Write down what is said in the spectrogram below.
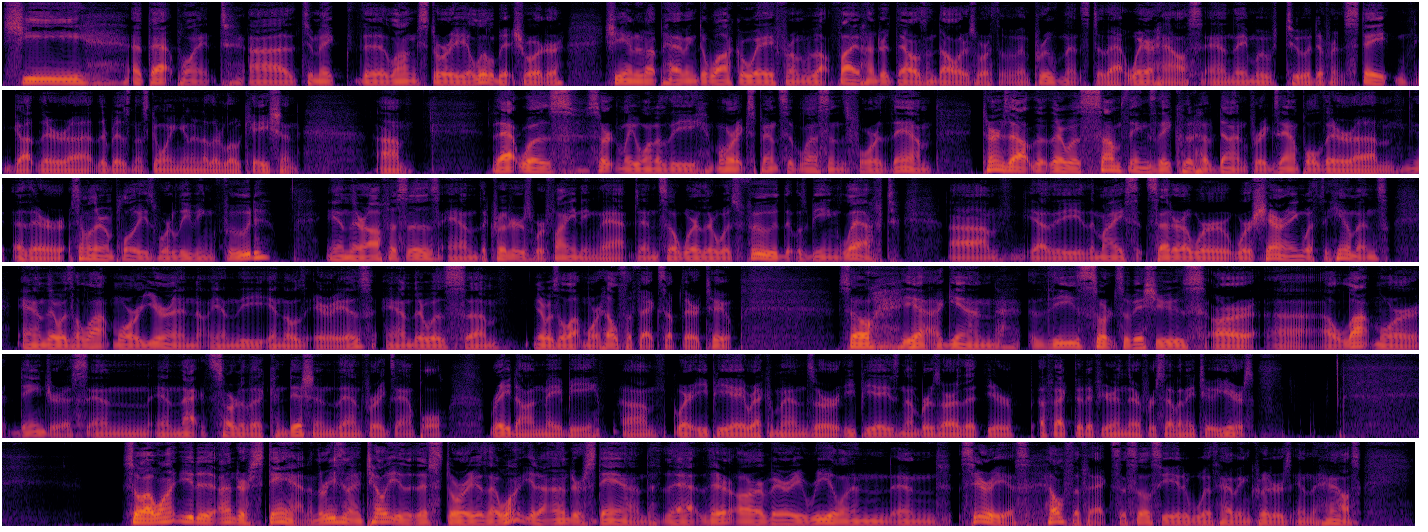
she, at that point, uh, to make the long story a little bit shorter, she ended up having to walk away from about $500,000 worth of improvements to that warehouse and they moved to a different state and got their uh, their business going in another location. Um, that was certainly one of the more expensive lessons for them. Turns out that there was some things they could have done. For example, their um, their some of their employees were leaving food in their offices, and the critters were finding that. And so, where there was food that was being left, um, yeah, the the mice, etc., were were sharing with the humans, and there was a lot more urine in the in those areas, and there was um, there was a lot more health effects up there too. So, yeah, again, these sorts of issues are uh, a lot more dangerous in, in that sort of a condition than, for example, radon may be, um, where EPA recommends or EPA's numbers are that you're affected if you're in there for 72 years. So I want you to understand, and the reason I tell you this story is I want you to understand that there are very real and, and serious health effects associated with having critters in the house.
